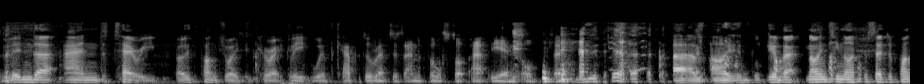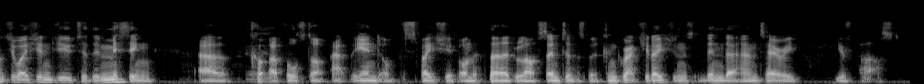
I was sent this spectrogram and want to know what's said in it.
Linda and Terry both punctuated correctly with capital letters and a full stop at the end of the sentence. um, I will give that 99% of punctuation due to the missing uh, co- uh, full stop at the end of the spaceship on the third last sentence. But congratulations, Linda and Terry, you've passed.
